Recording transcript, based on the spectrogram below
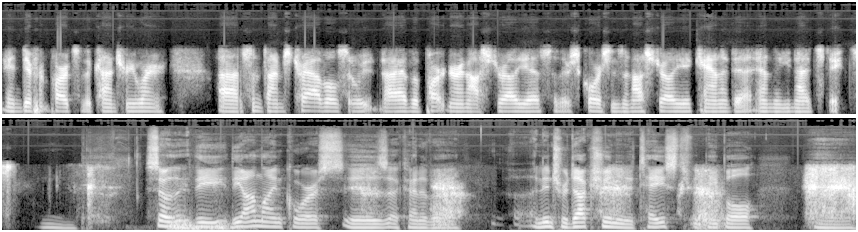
in different parts of the country where. Uh, sometimes travel. So we, I have a partner in Australia. So there's courses in Australia, Canada, and the United States. Hmm. So the, the, the online course is a kind of a an introduction and a taste for people. Uh,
